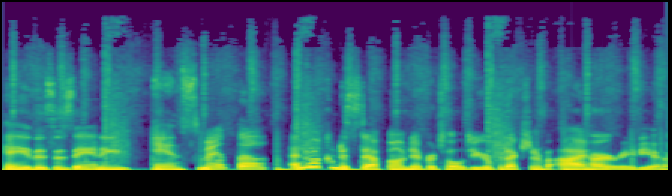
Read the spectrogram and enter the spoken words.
Hey, this is Annie. And Samantha. And welcome to Stuff Mom Never Told You, a production of iHeartRadio.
